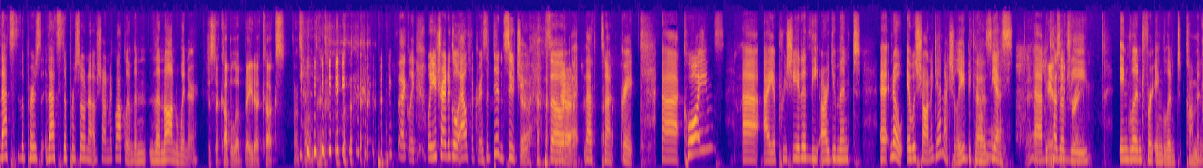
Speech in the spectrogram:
that's the person that's the persona of sean mcloughlin the the non-winner Just a couple of beta cucks. That's what I'm saying. exactly when you try to go alpha chris it didn't suit you yeah. so Yeah. that's not great. Uh, coins. Uh, I appreciated the argument. Uh, no, it was Sean again, actually, because Oh, yes, Damn, uh, because of the- anti-train. England for England comment.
